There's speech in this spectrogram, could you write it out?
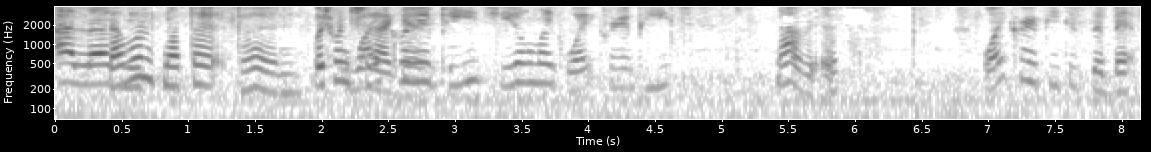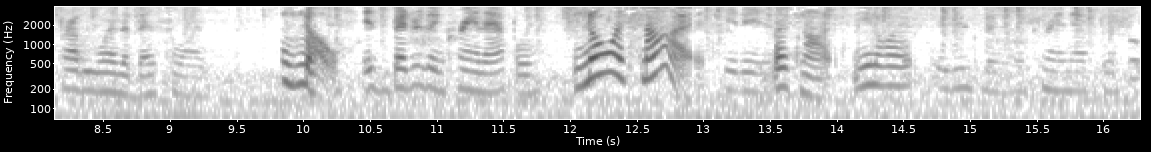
I love That me one's not that good. Which one should white I crayon get? peach. You don't like white crayon peach? Not re- it's White crayon peach is the best, probably one of the best ones. no, It's better than crayon apple. no, it's not. It is. That's not. You know what? It is better than crayon apple.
